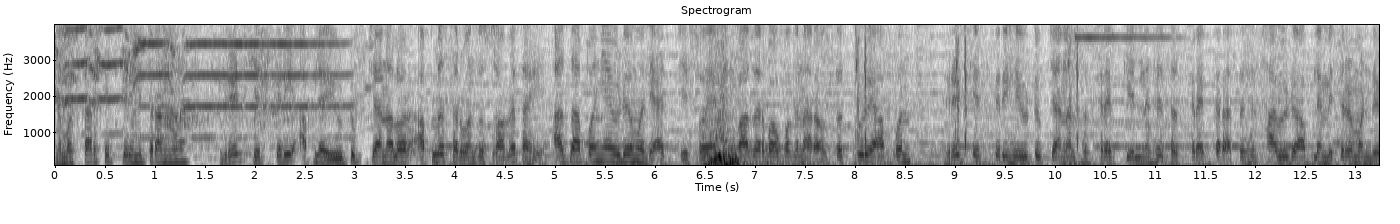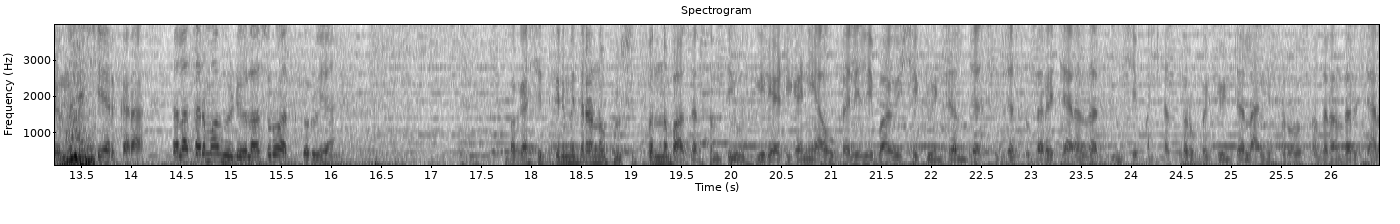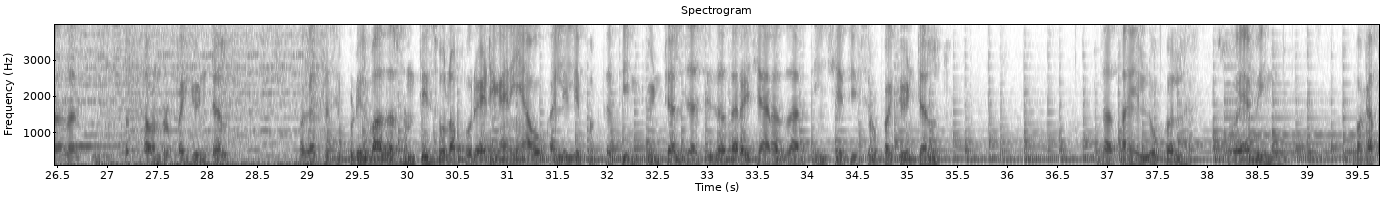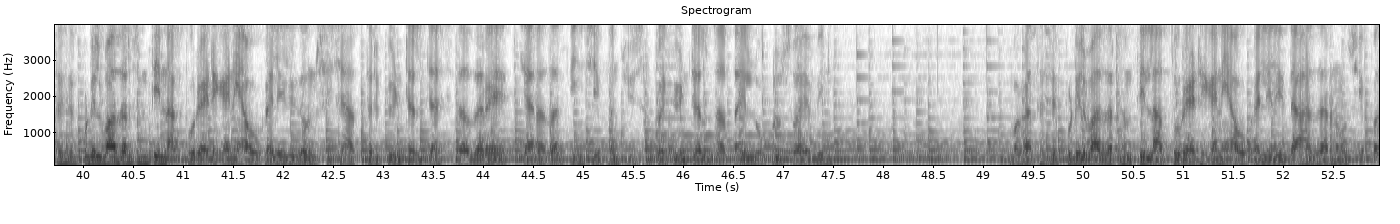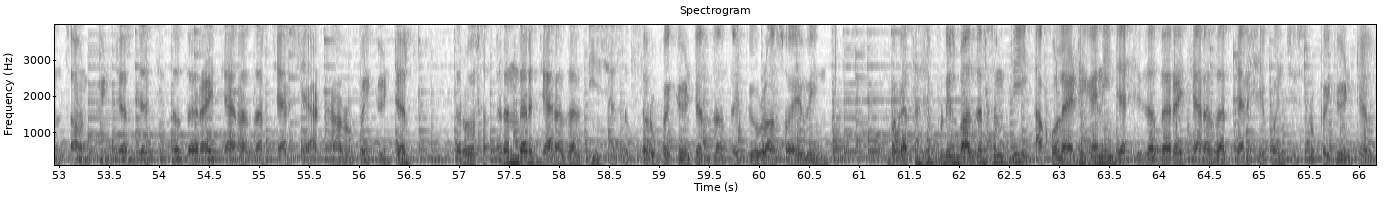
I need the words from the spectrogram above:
नमस्कार शेतकरी मित्रांनो. ग्रेट शेतकरी आपल्या यूट्यूब चॅनलवर आपलं सर्वांचं स्वागत आहे. आज आपण या व्हिडिओमध्ये आजचे सोयाबीन बाजारभाव बघणार आहोत. तत्पूर्वी आपण ग्रेट शेतकरी हे यूट्यूब चॅनल सबस्क्राईब केले नसेल सबस्क्राईब करा. तसेच हा व्हिडिओ आपल्या मित्रमंडळीमध्ये शेअर करा. चला तर मग व्हिडिओला सुरुवात करूया. बघा शेतकरी मित्रांनो कृषी उत्पन्न बाजार समिती उदगीर या ठिकाणी आवक आलेली बावीसशे क्विंटल जास्तीत जास्त दर चार हजार तीनशे पंच्याहत्तर रुपये क्विंटल आणि सर्वसाधारण दर चार हजार तीनशे सत्तावन्न रुपये क्विंटल. बघा तसे पुढील बाजार समिती सोलापूर या ठिकाणी आवक आलेली फक्त तीन क्विंटल जास्तीचा दर आहे. चार हजार तीनशे तीस रुपये क्विंटल जात आहे लोकल सोयाबीन. बघा तसेच पुढील बाजार समिती नागपूर या ठिकाणी आवक आलेली दोनशे शहात्तर क्विंटल जास्तीचा दर आहे. चार हजार तीनशे पंचवीस रुपये क्विंटल जात आहे लोकल सोयाबीन. बघा तसे पुढील बाजार समिती लातूर या ठिकाणी आवक आलेली दहा हजार नऊशे पंचावन्न क्विंटल जास्तीचा दर आहे. चार हजार चारशे अठरा रुपये क्विंटल. सर्वसाधारण दर चार हजार तीनशे सत्तर रुपये क्विंटल जात आहे पिवळा सोयाबीन. बघा तसे पुढील बाजार समिती अकोला या ठिकाणी जास्तीचा दर आहे चार हजार चारशे पंचवीस रुपये क्विंटल.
